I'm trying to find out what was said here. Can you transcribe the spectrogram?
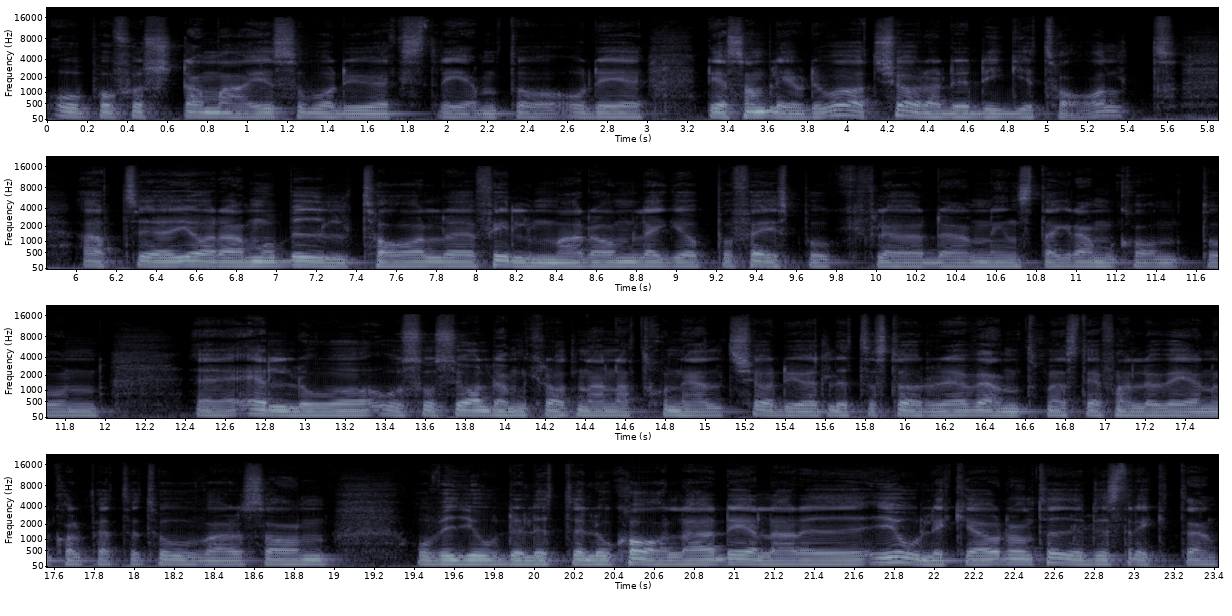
Och på första maj så var det ju extremt. Och, och det, det som blev det var att köra det digitalt att eh, göra mobiltal, eh, filma dem, lägga upp på Facebookflöden, Instagramkonton. Eh, LO och Socialdemokraterna nationellt körde ju ett lite större event med Stefan Löfven och Karl-Petter Tovarsson. Och vi gjorde lite lokala delar i, i olika av de tio distrikten.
